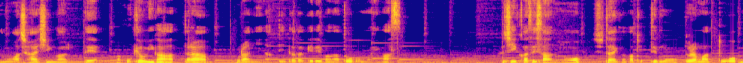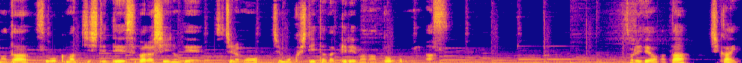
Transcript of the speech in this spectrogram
見逃し配信があるので、まあ、ご興味があったらご覧になっていただければなと思います。藤井風さんの主題歌がとってもドラマとまたすごくマッチしてて素晴らしいので、そちらも注目していただければなと思います。それではまた次回。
